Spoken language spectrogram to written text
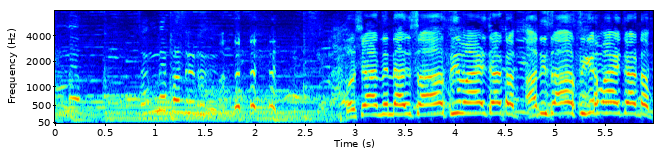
പിന്നെ എന്നെ പ്രശാന്തിന്റെ അതിസാഹസികമായ ചാട്ടം. അതിസാഹസികമായ ചാട്ടം.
